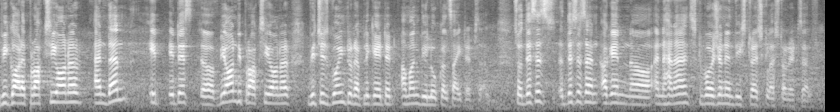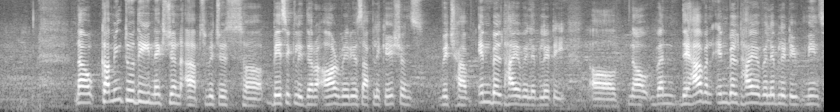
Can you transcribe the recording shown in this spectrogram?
we got a proxy owner, and then it, it is uh, beyond the proxy owner, which is going to replicate it among the local site itself. So this is, this is an, again, uh, an enhanced version in the stretch cluster itself. Now, coming to the next-gen apps, which is uh, basically there are various applications which have inbuilt high availability. Uh, now, when they have an inbuilt high availability means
